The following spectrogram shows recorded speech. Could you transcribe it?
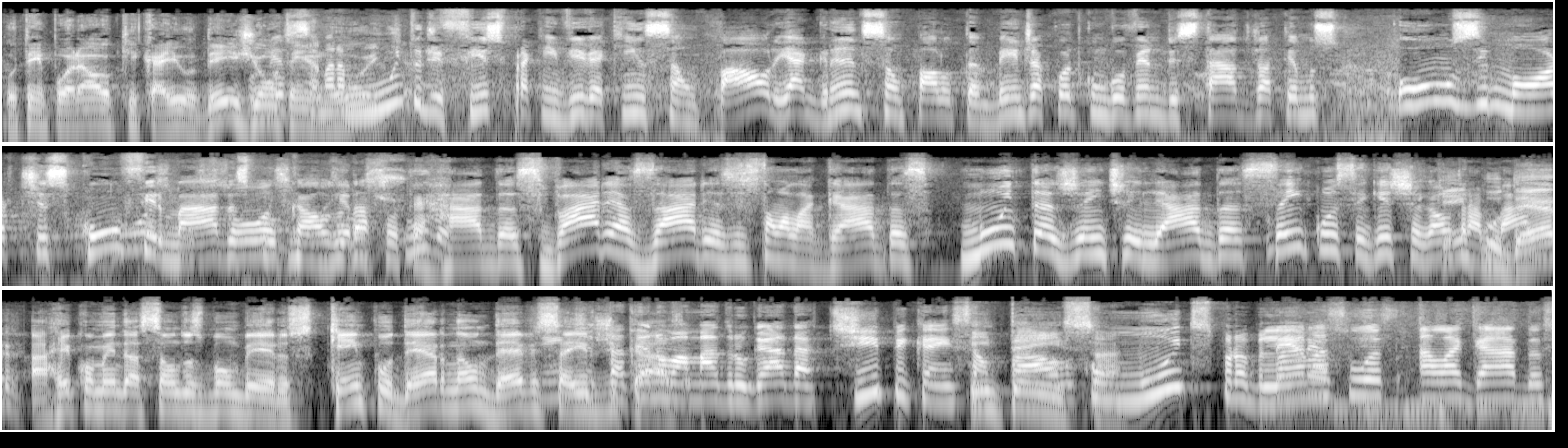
O temporal que caiu desde ontem à semana noite. muito difícil para quem vive aqui em São Paulo e a grande São Paulo também. De acordo com o governo do estado, já temos 11 mortes confirmadas por causa da chuva. soterradas, várias áreas estão alagadas, muita gente ilhada sem conseguir chegar quem ao trabalho. Quem puder, a recomendação dos bombeiros, quem puder não deve gente, sair de tá casa. tendo uma madrugada típica em São Intensa. Paulo, com muitos problemas. Várias ruas alagadas,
